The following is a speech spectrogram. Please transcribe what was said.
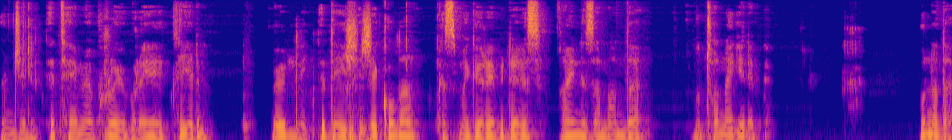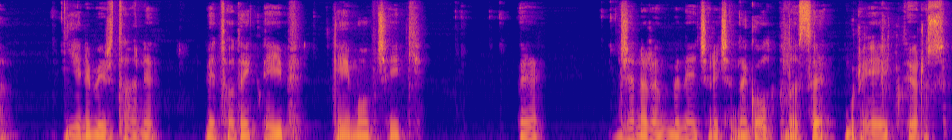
öncelikle TM Pro'yu buraya ekleyelim. Böylelikle değişecek olan kısmı görebiliriz. Aynı zamanda butona gelip buna da yeni bir tane metod ekleyip Game Object ve General Manager içinde Gold Plus'ı buraya ekliyoruz.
